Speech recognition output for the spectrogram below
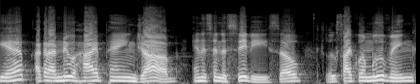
Yep, I got a new high paying job, and it's in the city, so it looks like we're moving.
